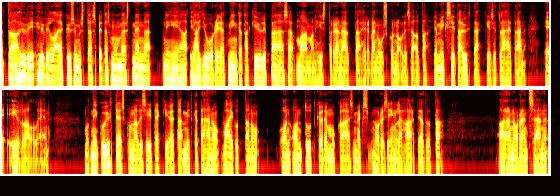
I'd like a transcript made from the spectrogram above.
No, tämä on hyvin, hyvin laaja kysymys. Tässä pitäisi mun mielestä mennä niihin ihan, ihan juuri, että minkä takia ylipäänsä maailman historia näyttää hirveän uskonnolliselta ja miksi siitä yhtäkkiä sitten lähdetään e, irralleen. Mutta niin kuin yhteiskunnallisia tekijöitä, mitkä tähän on vaikuttanut on, on tutkijoiden mukaan esimerkiksi Norris Inglehart ja tota, Ara Norentsään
